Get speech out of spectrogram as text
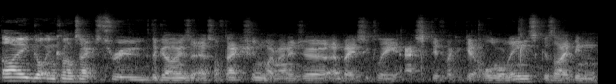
I got in contact through the guys at Airsoft Action, my manager, and basically asked if I could get hold of one of these because I've been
